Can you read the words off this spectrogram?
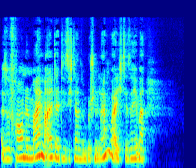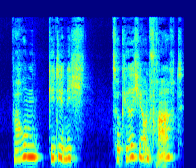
also Frauen in meinem Alter, die sich dann so ein bisschen langweilig, die sagen immer, warum geht ihr nicht zur Kirche und fragt,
